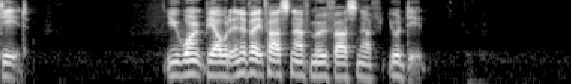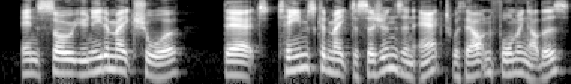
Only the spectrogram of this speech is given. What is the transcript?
dead. You won't be able to innovate fast enough, move fast enough, you're dead. And so you need to make sure that teams can make decisions and act without informing others,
